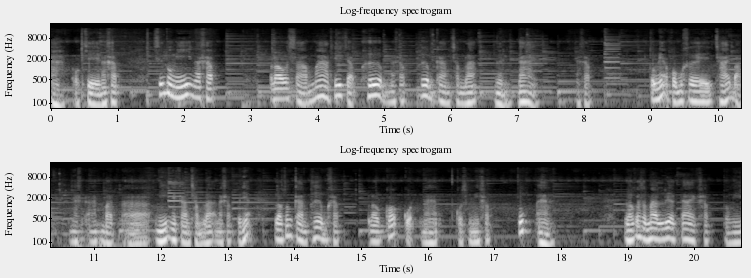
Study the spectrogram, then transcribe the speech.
อ่าโอเคนะครับ ซึ่งตรงนี้นะครับ เราสามารถที่จะเพิ่มนะครับเพิ่มการชำระเงินได้นะครับ ตรงนี้ผมเคยใช้บัตรนะครับบัตรอ่านี้ในการชำระนะครับตัวนี้เราต้องการเพิ่มครับ เราก็กดนะฮะกดตรงนี้ครับปุ๊บอ่าเราก็สามารถเลือกได้ครับ ตรงนี้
